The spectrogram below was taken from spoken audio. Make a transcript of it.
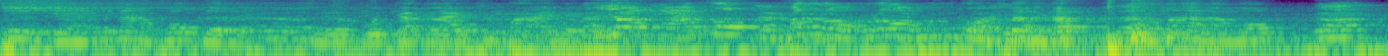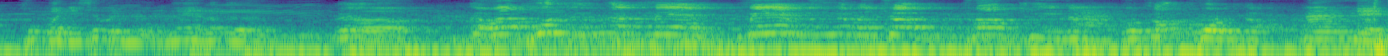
ชื่อแกไม่น่าคบเลยคือกูจังไรชิบหายเลยไอ้ยอดล้างโลกเนี่ยเขาหลอกล่อมึงบ่อยนะลามาลามกทุกวันนี้ฉันเป็นห่วงแม่แล้วเกินเออแต่ว่าพูดถึงเรื่องแม่แม่มึงน่ะไม่ชอบชอบขี่หนากูสองคนกับนั่นเด็ก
